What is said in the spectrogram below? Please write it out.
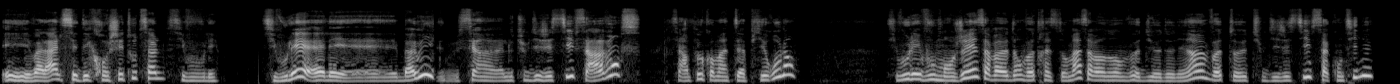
Et voilà, elle s'est décrochée toute seule, si vous voulez. Si vous voulez, elle est, bah oui, c'est un- le tube digestif, ça avance. C'est un peu comme un tapis roulant. Si vous voulez vous manger, ça va dans votre estomac, ça va dans votre duodénum, votre tube digestif, ça continue.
